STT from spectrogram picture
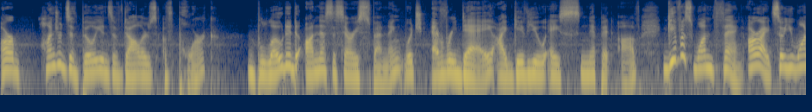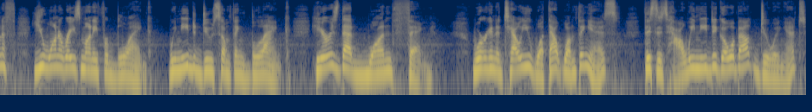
are hundreds of billions of dollars of pork bloated, unnecessary spending, which every day I give you a snippet of. Give us one thing. All right, so you want to f- you want to raise money for blank. We need to do something blank. Here is that one thing. We're going to tell you what that one thing is. This is how we need to go about doing it.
